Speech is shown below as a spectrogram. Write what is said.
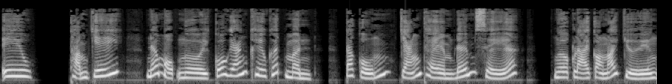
yêu. Thậm chí, nếu một người cố gắng khiêu khích mình, ta cũng chẳng thèm đếm xỉa, ngược lại còn nói chuyện,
